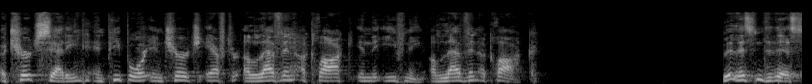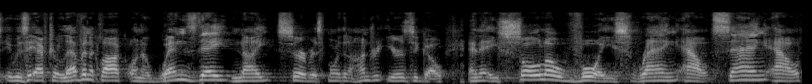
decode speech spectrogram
a church setting, and people were in church after 11 o'clock in the evening. 11 o'clock. Listen to this. It was after 11 o'clock on a Wednesday night service more than 100 years ago, and a solo voice rang out, sang out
